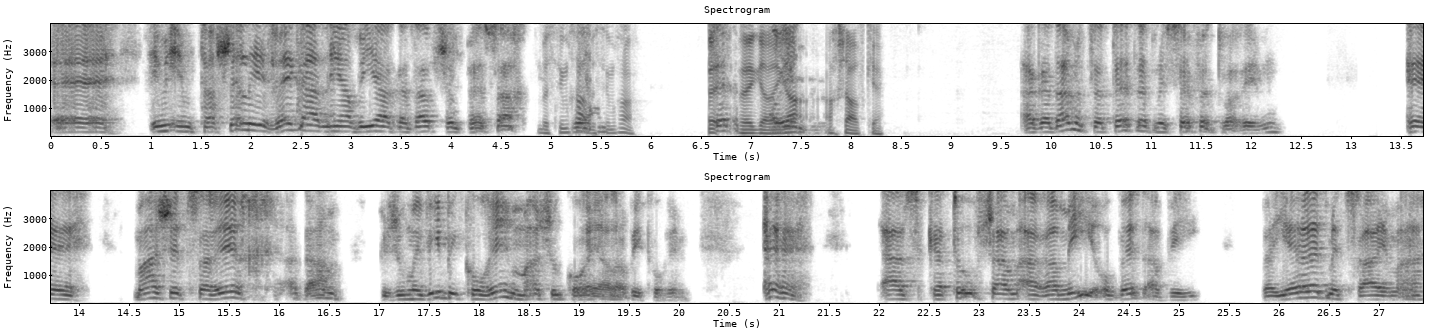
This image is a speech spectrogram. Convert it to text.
אה, אם, אם תרשה לי רגע, אני אביא אגדה של פסח. בשמחה, בשמחה. רגע, רגע, עכשיו, כן. אגדה מצטטת מספר דברים, אה, מה שצריך אדם, כשהוא מביא ביקורים, מה שהוא קורא על הביקורים. אז כתוב שם, ארמי עובד אבי, וירד מצרימה,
